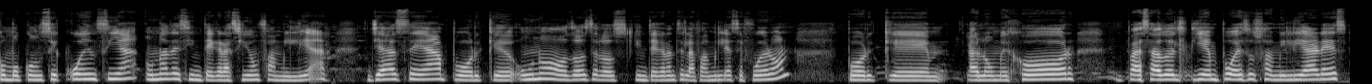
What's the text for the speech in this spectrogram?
como consecuencia una desintegración familiar, ya sea porque uno o dos de los integrantes de la familia se fueron, porque a lo mejor pasado el tiempo esos familiares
